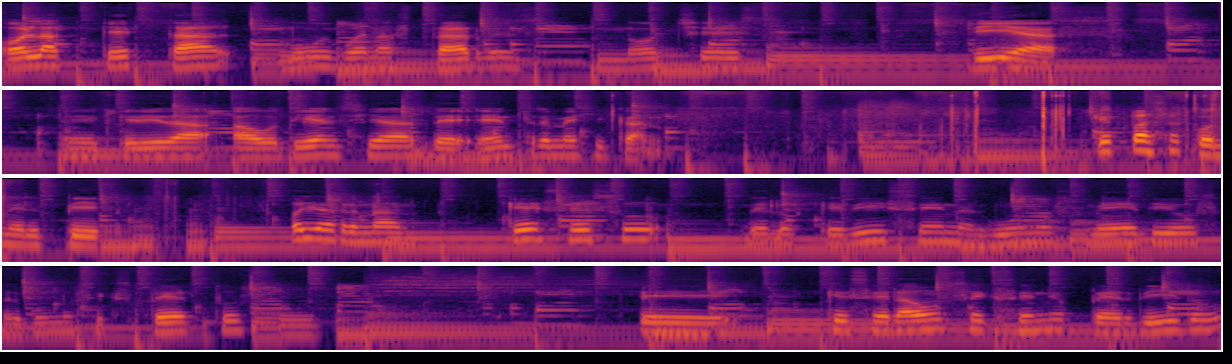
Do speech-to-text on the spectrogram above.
Hola, ¿qué tal? Muy buenas tardes, noches, días, eh, querida audiencia de Entre Mexicanos. ¿Qué pasa con el PIB? Oye Renan, ¿qué es eso de lo que dicen algunos medios, algunos expertos? Eh, que será un sexenio perdido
